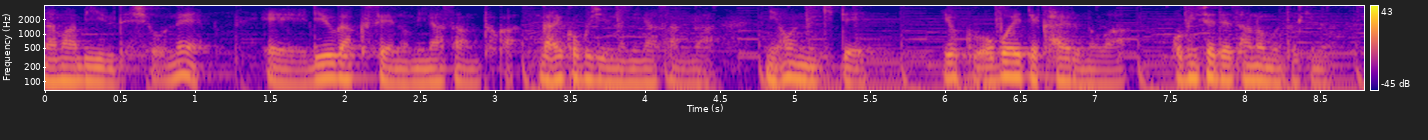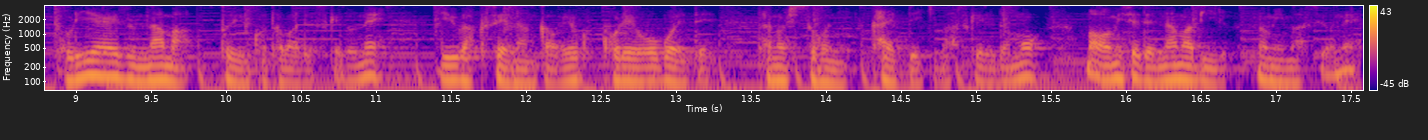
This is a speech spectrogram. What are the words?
生ビールでしょうね。えー、留学生の皆さんとか外国人の皆さんが日本に来てよく覚えて帰るのはお店で頼む時のとりあえず生という言葉ですけどね。留学生なんかはよくこれを覚えて楽しそうに帰っていきますけれども、まあ、お店で生ビール飲みますよね。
